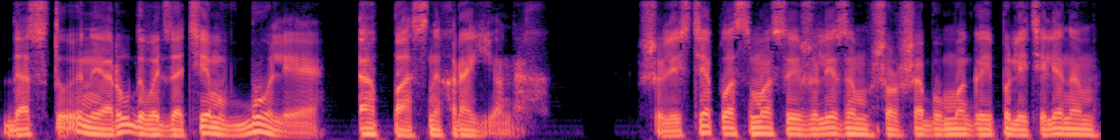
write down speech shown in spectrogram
достойные орудовать затем в более опасных районах. Шелестя пластмассой и железом, шурша бумагой и полиэтиленом,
